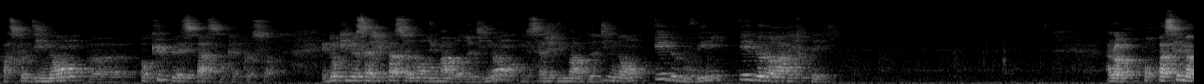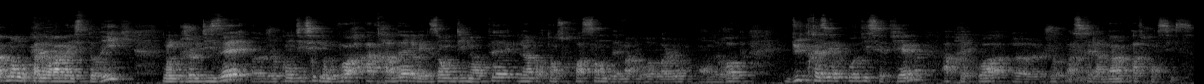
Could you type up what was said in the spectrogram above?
parce que Dinan euh, occupe l'espace en quelque sorte. Et donc il ne s'agit pas seulement du marbre de Dinan, il s'agit du marbre de Dinan et de Bouvigny et de leur arrière-pays. Alors pour passer maintenant au panorama historique, donc je le disais, euh, je compte ici donc voir à travers l'exemple dinantais l'importance croissante des marbres wallons en Europe du XIIIe au XVIIe, après quoi euh, je passerai la main à Francis.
